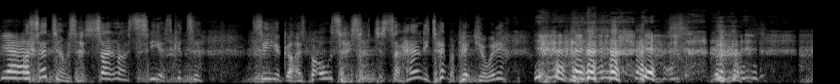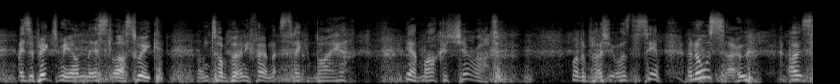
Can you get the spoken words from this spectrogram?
Yeah. I said to him, I said, it's so nice to see you. It's good to see you guys, but also it's just so handy. Take my picture, will you? There's a picture of me on this last week on top of Fan that's taken by, uh, yeah, Marcus Gerard. What a pleasure it was to see him. And also, I was-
